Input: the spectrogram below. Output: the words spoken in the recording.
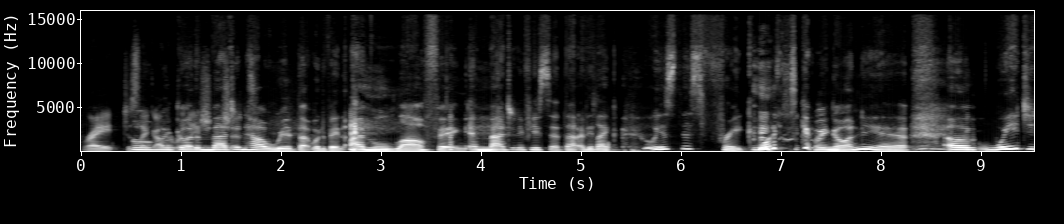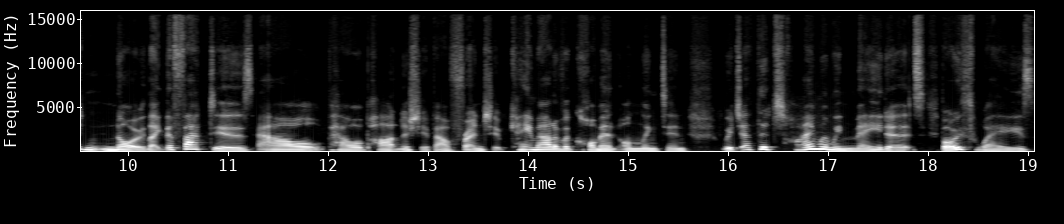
right? Just like other. oh like my God, imagine how weird that would have been. I'm laughing. Imagine if you said that. I'd be like, who is this freak? What is going on here? Um, we didn't know. Like, the fact is, our power partnership, our friendship came out of a comment on LinkedIn, which at the time when we made it, both ways,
